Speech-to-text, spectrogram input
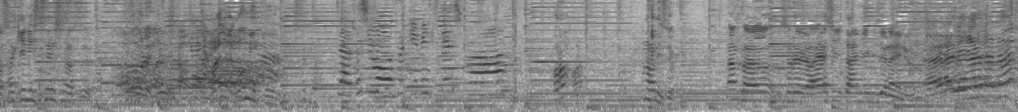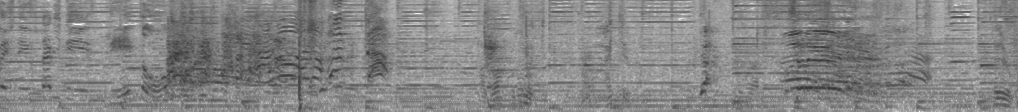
じゃあお先に失礼します。じゃあ私もお先に失礼します。何それなんかそれ怪しいタイミングじゃないの？あららららもしかして二人でデートあの？あのうんだ。タバコ止めって入ってるか？じゃあ大丈夫か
